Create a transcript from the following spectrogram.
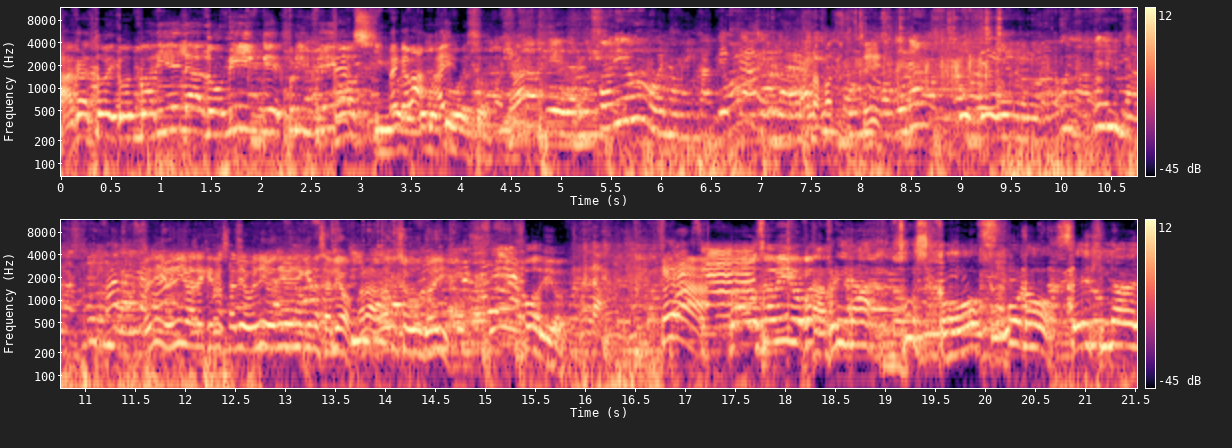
Acá estoy con Mariela Domínguez primero. Y Venga, bueno, va, ¿cómo ahí. estuvo eso? de Rosario, bueno, me encantó. Una foto, sí. Linda. Vení, vení, vale que no salió, vení, vení, vení que no salió. Pará, dame un segundo ahí. Podio. Vamos amigos. va- Sabrina Fusco, uno, el final,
